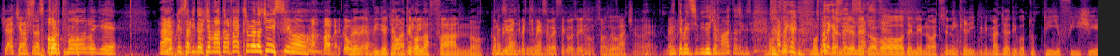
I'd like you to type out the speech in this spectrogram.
C'è anche C'è la anche la sport sport mode che... Ah, questa videochiamata la faccio velocissimo! Ma vabbè, comunque. Videochiamate con l'affanno. Complimenti Esatto, per chi esatto. pensa a queste cose, io non so come facciano. Bello. Mentre metti videochiamata... si- Molto, Aspetta che- molto aspetta bello. Io le salita. trovo delle innovazioni incredibili. Immagina tipo tutti gli uffici.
